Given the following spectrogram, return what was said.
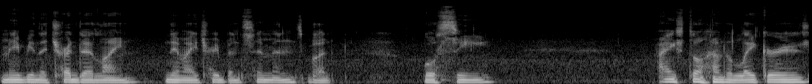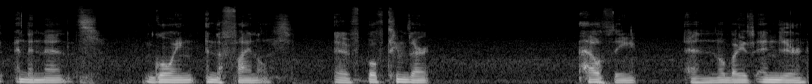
maybe in the trade deadline they might trade Ben Simmons, but we'll see. I still have the Lakers and the Nets going in the finals. If both teams are healthy and nobody's injured,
